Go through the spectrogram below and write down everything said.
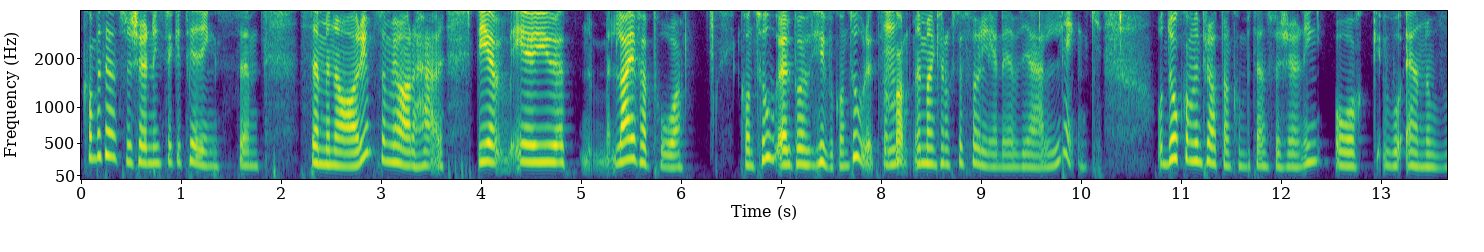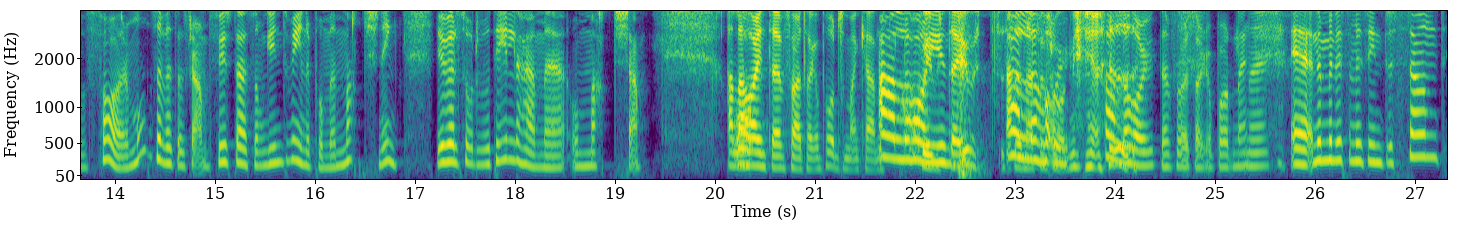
Kompetensförsörjningsrekryteringsseminarium som vi har här. Det är ju ett live här på kontor, eller på huvudkontoret i Stockholm, mm. men man kan också följa det via länk. Och då kommer vi prata om kompetensförsörjning och en av förmån som vi har tagit fram. För just det här som Günther var inne på med matchning. Det är väldigt svårt att få till det här med att matcha. Alla Och- har inte en företagarpodd som man kan Alla har ju skjuta inte- ut sina alla har, förfrågningar alla i. har inte en företagarpodd. Nej. Nej. Eh, nej, men det som är så intressant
